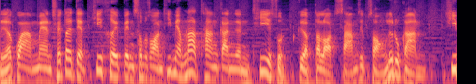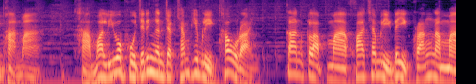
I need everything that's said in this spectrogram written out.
หนือกว่าแมนเชสเตอร์เต็ดที่เคยเป็นสโมสรที่มีอำนาจทางการเงินที่สุดเกือบตลอด 32 ฤดูกาลที่ผ่านมา ถามว่าลิเวอร์พูลจะได้เงินจากแชมป์พรีเมียร์ลีกเท่าไหร่ การกลับมาคว้าแชมป์ลีกได้อีกครั้งนำมา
